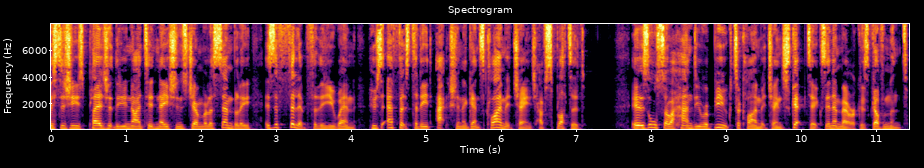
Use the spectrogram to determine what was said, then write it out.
Mr. Xi's pledge at the United Nations General Assembly is a fillip for the UN, whose efforts to lead action against climate change have spluttered. It is also a handy rebuke to climate change skeptics in America's government.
